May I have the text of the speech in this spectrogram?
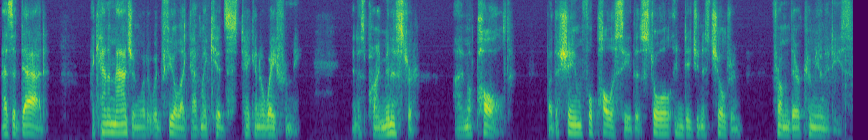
As a dad, I can't imagine what it would feel like to have my kids taken away from me. And as Prime Minister, I am appalled by the shameful policy that stole Indigenous children from their communities.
